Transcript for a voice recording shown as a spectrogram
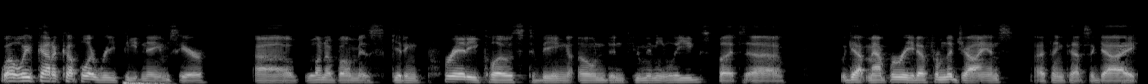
Well, we've got a couple of repeat names here. Uh, one of them is getting pretty close to being owned in too many leagues, but uh, we got Matt Breida from the Giants. I think that's a guy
